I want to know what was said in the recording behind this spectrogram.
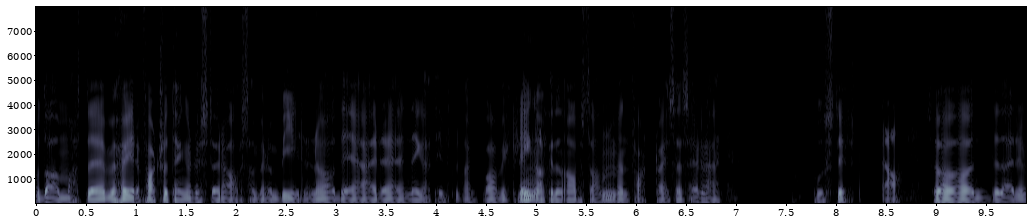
og da med at eh, med høyere fart så trenger du større avstand mellom bilene, og det er eh, negativt med tanke på avvikling. Akkurat den avstanden, men farta i seg selv er positivt. Ja. Så det derre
